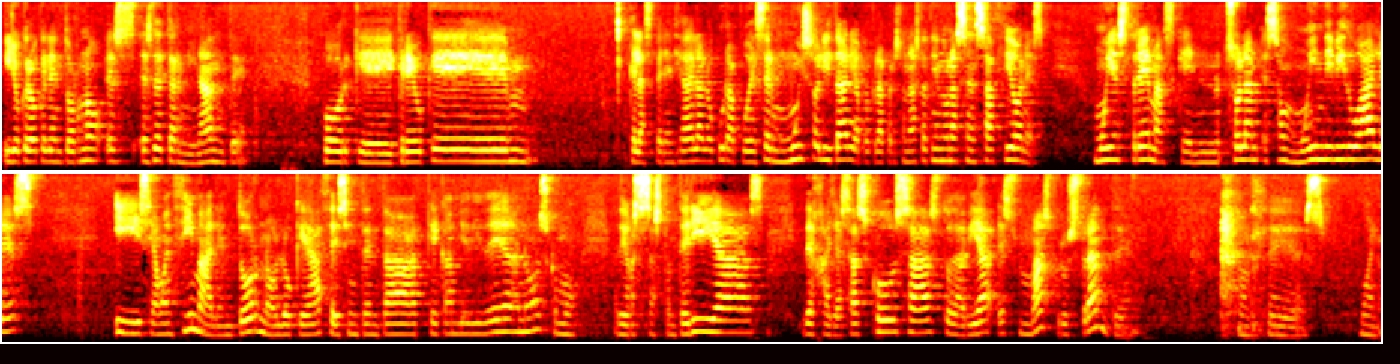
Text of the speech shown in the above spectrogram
y yo creo que el entorno es, es determinante, porque creo que que la experiencia de la locura puede ser muy solitaria porque la persona está teniendo unas sensaciones muy extremas que son muy individuales y si aún encima el entorno lo que hace es intentar que cambie de idea, ¿no? Es como, digas esas tonterías, deja ya esas cosas, todavía es más frustrante. Entonces, bueno,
